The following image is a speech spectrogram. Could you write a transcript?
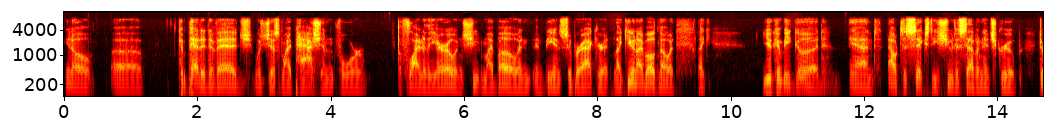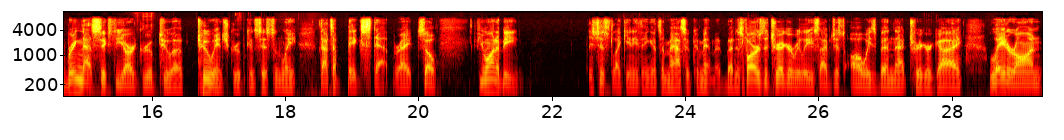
you know, a competitive edge was just my passion for the flight of the arrow and shooting my bow and, and being super accurate. Like you and I both know it. Like you can be good and out to 60 shoot a seven inch group to bring that 60 yard group to a two inch group consistently that's a big step right so if you want to be it's just like anything it's a massive commitment but as far as the trigger release i've just always been that trigger guy later on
